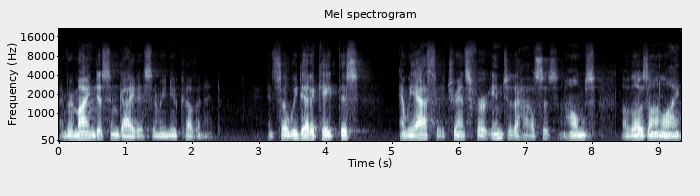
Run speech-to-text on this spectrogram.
and remind us and guide us and renew covenant. And so we dedicate this and we ask that it transfer into the houses and homes of those online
